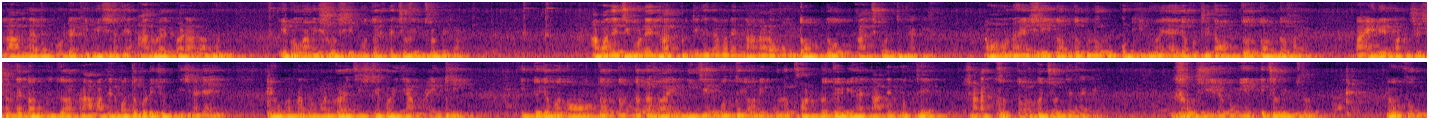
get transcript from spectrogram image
লালদা এবং গোটা টিমের সাথে আরও একবার আলাপ হলো। এবং আমি শশীর মতো একটা চরিত্র পেলাম। আমাদের জীবনের ঘাত প্রতিঘাতে আমাদের নানা রকম দ্বন্দ্ব কাজ করতে থাকে। আমার মনে হয় সেই দ্বন্দ্বগুলো কঠিন হয়ে যায় যখন সেটা অন্তর্দ্বন্দ্ব হয়। বাইরের মানুষের সঙ্গে দ্বন্দ্ব তো আমরা আমাদের মতো করে যুক্তি সাজাই এবং আমরা প্রমাণ করার চেষ্টা করি যে আমরাই ঠিক। কিন্তু যখন অন্তর্দ্বন্দ্বটা হয়, নিজের মধ্যেই অনেকগুলো খণ্ড তৈরি হয়, তাদের মধ্যে সারাক্ষণ তর্ক চলতে থাকে। শশী এরকমই একটি চরিত্র। এবং খুব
